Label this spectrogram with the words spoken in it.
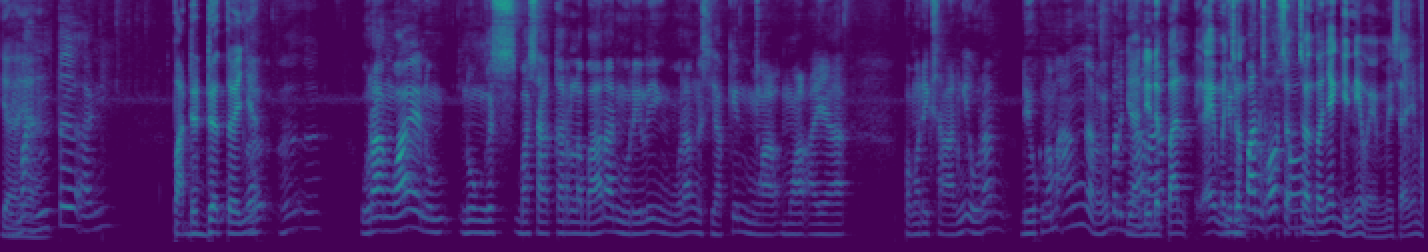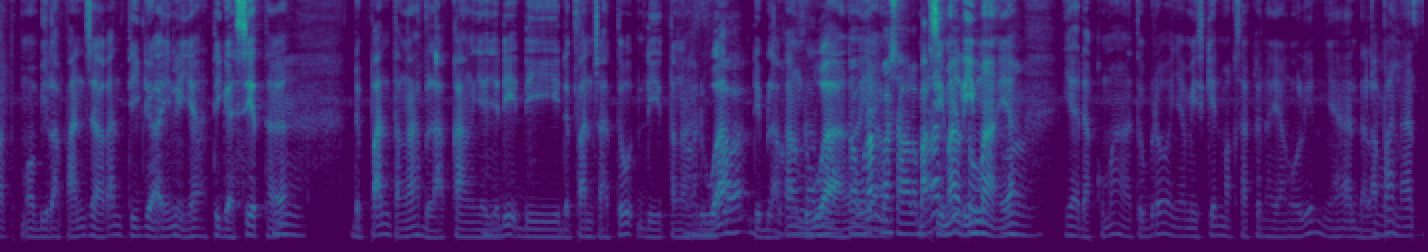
Ya, Mah ya. henteu anjing padedet we nya He- heeh. urang wae nu nu geus basa keur lebaran nguriling urang geus yakin moal moal aya pemeriksaan ge urang diukna mah anggar we ya berjalan di depan eh Di depan kosong. contohnya gini we misalnya mobil Avanza kan tiga ini ya tiga seat. Hmm. depan tengah belakang ya jadi di depan satu di tengah Tengah dua, dua, di belakang belakang dua dua. Tah, Ya, bahasa maksimal gitu. lima ya Hmm. Ya ada kumaha tuh bro. Nya miskin maksakeun hayang ulin nya dalapanan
